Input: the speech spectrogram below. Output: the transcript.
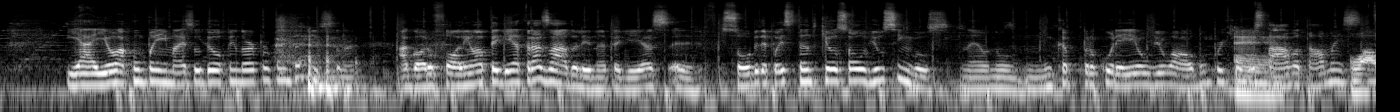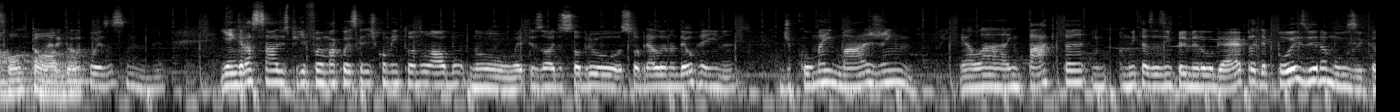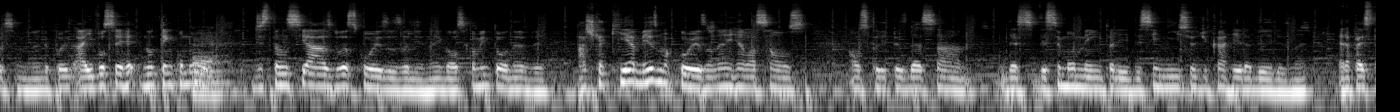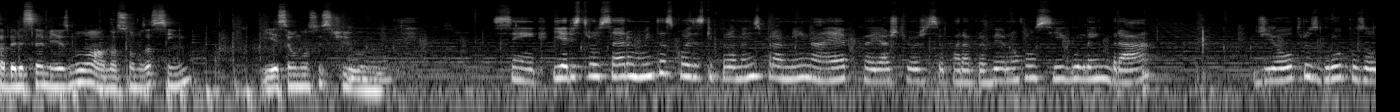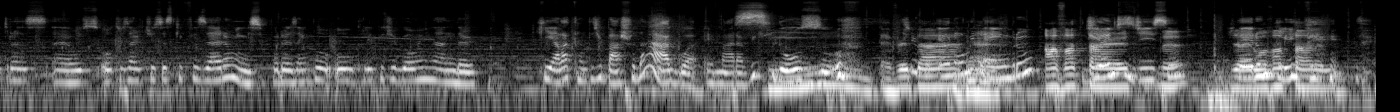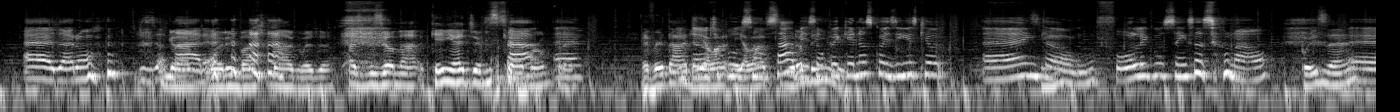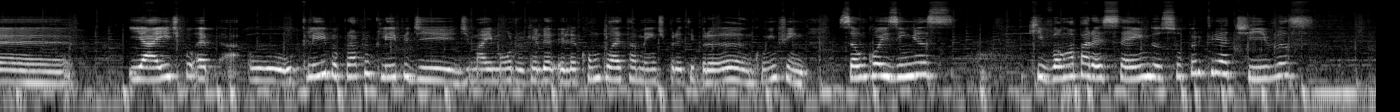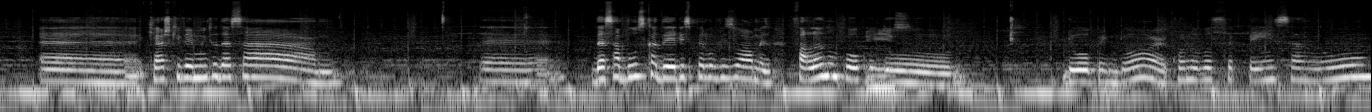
E aí eu acompanhei mais o The Open Door por conta disso, né? Agora o Fallen eu peguei atrasado ali, né? Peguei as. É, soube depois, tanto que eu só ouvi os singles, né? Eu não, nunca procurei ouvir o álbum porque é, eu gostava e tal, mas. O álbum todo. Era aquela coisa assim, né? E é engraçado isso, porque foi uma coisa que a gente comentou no álbum, no episódio sobre, o, sobre a Lana Del Rey, né? De como a imagem ela impacta em, muitas vezes em primeiro lugar para depois vir a música, assim, né? Depois, aí você não tem como é. distanciar as duas coisas ali, né? Igual você comentou, né, Vê? Acho que aqui é a mesma coisa, né, em relação aos, aos clipes dessa, desse, desse momento ali, desse início de carreira deles, né? Era para estabelecer mesmo, ó, nós somos assim e esse é o nosso estilo, né? uhum. né? Sim, e eles trouxeram muitas coisas que, pelo menos para mim na época, e acho que hoje, se eu parar pra ver, eu não consigo lembrar de outros grupos, outras, é, os, outros artistas que fizeram isso. Por exemplo, o clipe de Going Under, que ela canta debaixo da água. É maravilhoso. Sim, é verdade. tipo, eu não me lembro Avatar, de antes disso né? Já ter um, um clipe. é, já era um visionária. embaixo d'água já. As visionárias. Quem é James Cameron? É, É verdade, Então, ela, tipo, ela são, sabe, são bem ali. pequenas coisinhas que eu. É, então, um fôlego sensacional. Pois é. É, E aí, tipo, é, o, o clipe, o próprio clipe de, de My Motor, que ele, é- ele é completamente preto e branco, enfim, são coisinhas que vão aparecendo super criativas, é, que acho que vem muito dessa. é, dessa busca deles pelo visual mesmo. Falando um pouco do, do Open Door, quando você pensa no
